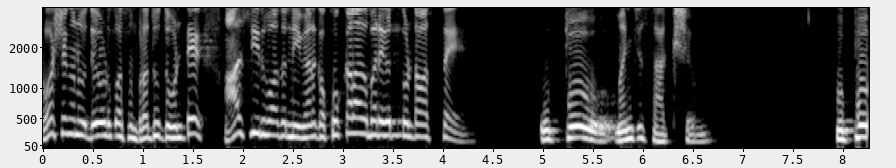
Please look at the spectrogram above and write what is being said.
రోషంగా నువ్వు దేవుడి కోసం బ్రతుకుతూ ఉంటే ఆశీర్వాదం నీ వెనక కుక్కలాగా పరిగెత్తుకుంటూ వస్తాయి. ఉప్పు మంచి సాక్ష్యం. ఉప్పు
